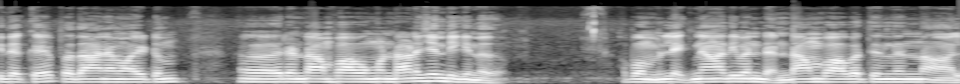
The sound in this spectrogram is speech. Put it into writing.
ഇതൊക്കെ പ്രധാനമായിട്ടും രണ്ടാം ഭാവം കൊണ്ടാണ് ചിന്തിക്കുന്നത്. അപ്പം ലഗ്നാധിപൻ രണ്ടാം ഭാവത്തിൽ നിന്നാൽ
